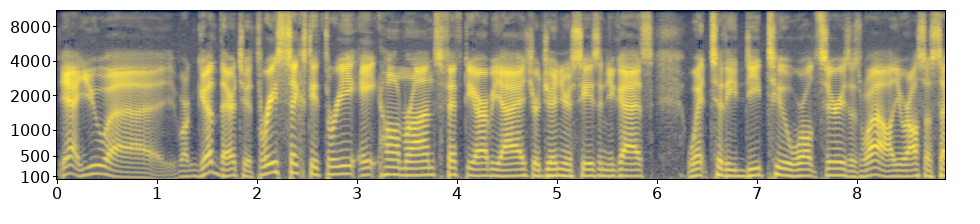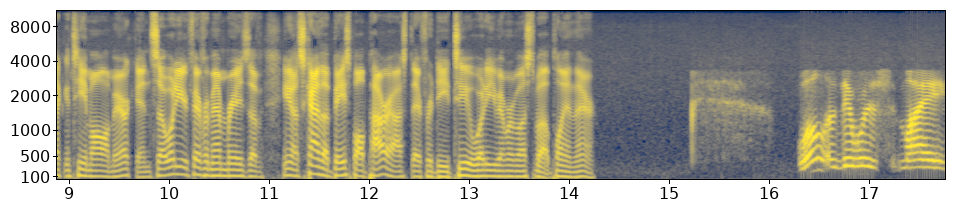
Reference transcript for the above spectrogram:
Yeah, you uh, were good there too. 363, eight home runs, 50 RBIs. Your junior season, you guys went to the D2 World Series as well. You were also second team All American. So, what are your favorite memories of? You know, it's kind of a baseball powerhouse there for D2. What do you remember most about playing there? Well, there was my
